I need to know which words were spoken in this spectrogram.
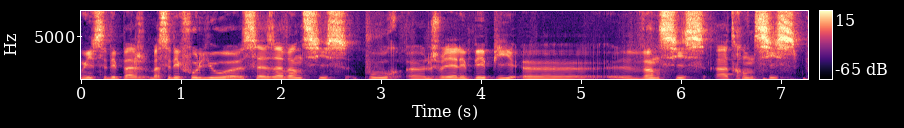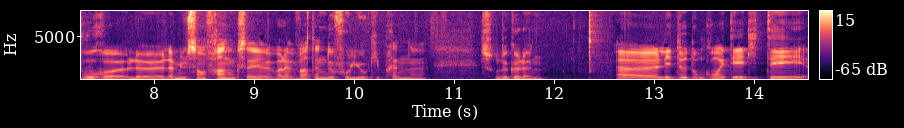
Oui, c'est des pages, bah, c'est des folios 16 euh, à 26 pour euh, le chevalier à l'épée, puis 26 euh, à 36 pour la mule sans frein. Donc c'est voilà une vingtaine de folios qui prennent sur deux colonnes. les deux donc ont été édités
